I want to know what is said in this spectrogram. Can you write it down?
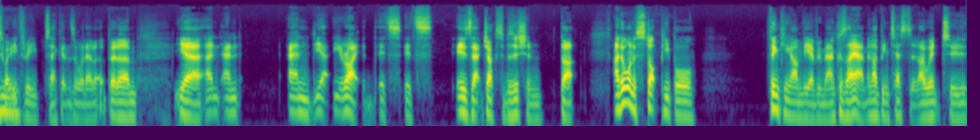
23 seconds or whatever. But um, yeah, and and and yeah, you're right. It's it's is that juxtaposition, but I don't want to stop people thinking I'm the everyman because I am, and I've been tested. I went to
